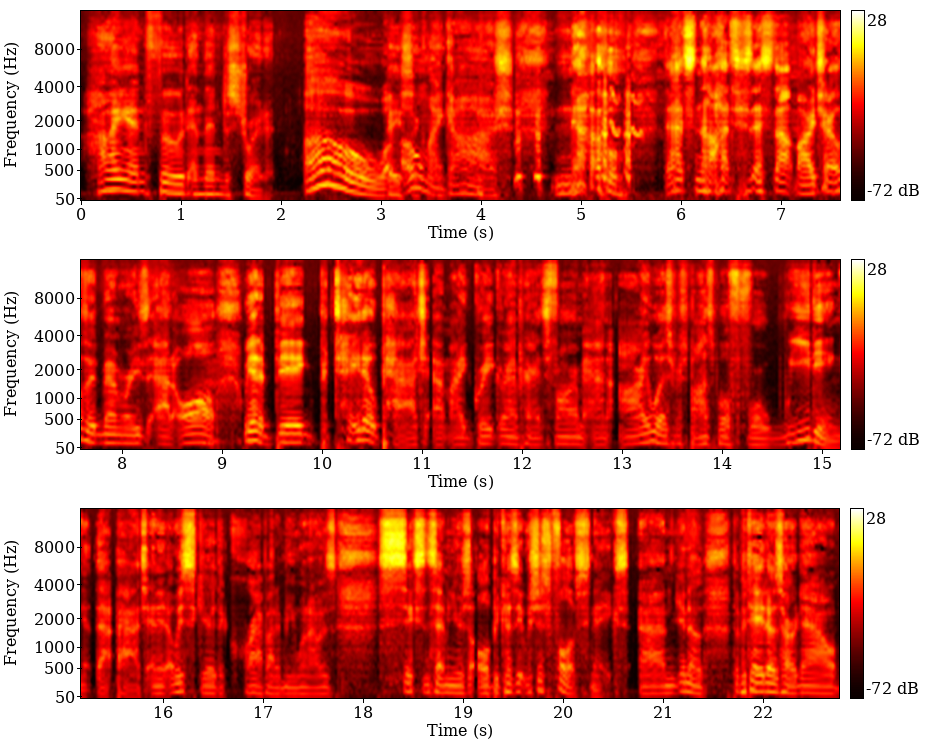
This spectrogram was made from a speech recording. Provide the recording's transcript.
high end food and then destroyed it. oh, oh my gosh! no, that's not that's not my childhood memories at all. We had a big potato patch at my great grandparents' farm, and I was responsible for weeding that patch, and it always scared the crap out of me when I was six and seven years old because it was just full of snakes. And you know, the potatoes are now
